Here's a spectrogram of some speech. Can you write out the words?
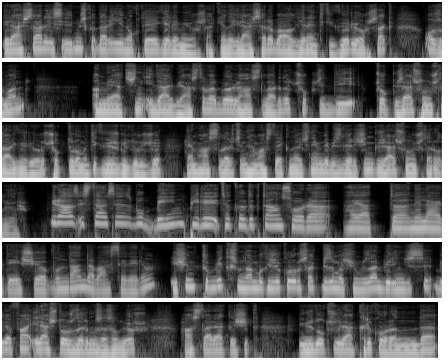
ilaçlarla istediğimiz kadar iyi noktaya gelemiyorsak ya da ilaçlara bağlı yan etki görüyorsak o zaman ameliyat için ideal bir hasta ve böyle hastalarda çok ciddi, çok güzel sonuçlar görüyoruz. Çok dramatik, yüz güldürücü hem hastalar için hem hasta yakınları için hem de bizler için güzel sonuçlar oluyor. Biraz isterseniz bu beyin pili takıldıktan sonra hayatta neler değişiyor bundan da bahsedelim. İşin tıbbi kısmından bakacak olursak bizim açımızdan birincisi bir defa ilaç dozlarımız azalıyor. Hastalar yaklaşık %30 ila 40 oranında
